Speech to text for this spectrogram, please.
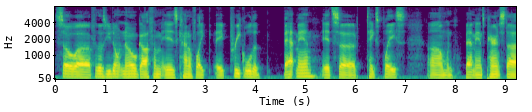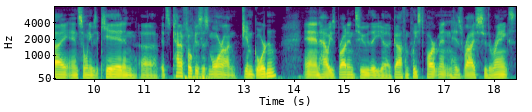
So, uh, for those of you who don't know, Gotham is kind of like a prequel to Batman. It uh, takes place um, when Batman's parents die, and so when he was a kid, and uh, it kind of focuses more on Jim Gordon and how he's brought into the uh, Gotham Police Department and his rise through the ranks.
